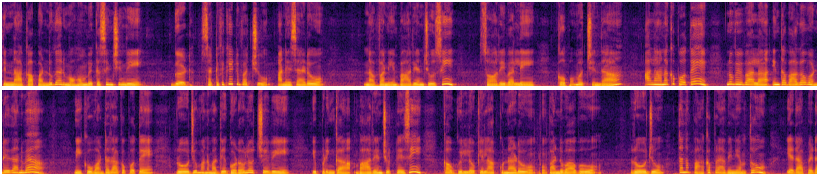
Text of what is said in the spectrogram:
తిన్నాక పండుగారి మొహం వికసించింది. గుడ్. సర్టిఫికేట్ ఇవ్వచ్చు అనేశాడు. నవ్వని భార్యను చూసి సారీ వల్లి కోపం వచ్చిందా? అలా అనకపోతే నువ్వు ఇవాళ ఇంత బాగా వండేదానివా? నీకు వంట రాకపోతే రోజు మన మధ్య గొడవలు వచ్చేవి. ఇప్పుడు ఇంకా భార్యను చుట్టేసి కౌగిల్లోకి లాక్కున్నాడు పండుబాబు. రోజు తన పాక ప్రావీణ్యంతో ఎడాపెడ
